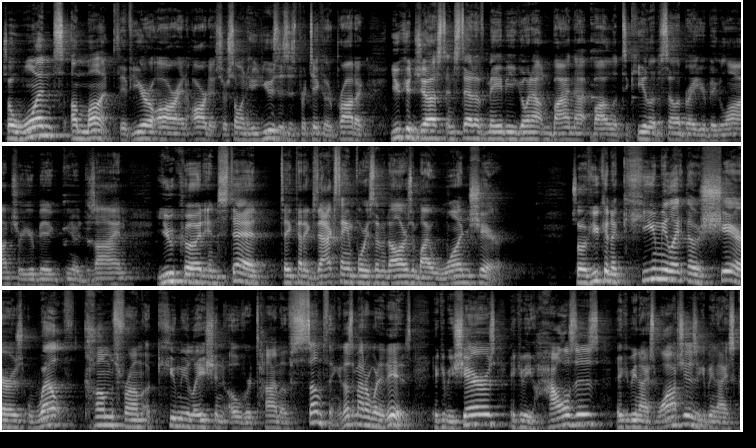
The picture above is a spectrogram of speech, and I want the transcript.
So once a month, if you are an artist or someone who uses this particular product, you could just, instead of maybe going out and buying that bottle of tequila to celebrate your big launch or your big you know, design, you could instead take that exact same $47 and buy one share so if you can accumulate those shares, wealth comes from accumulation over time of something. It doesn't matter what it is. It could be shares, it could be houses, it could be nice watches, it could be nice,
